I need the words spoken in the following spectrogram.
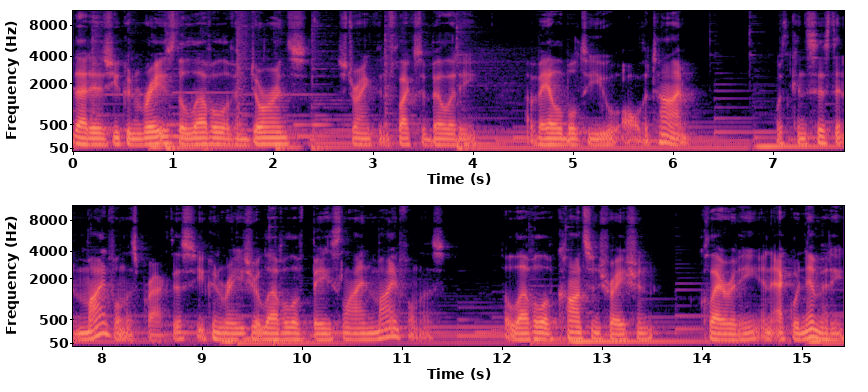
That is, you can raise the level of endurance, strength, and flexibility available to you all the time. With consistent mindfulness practice, you can raise your level of baseline mindfulness, the level of concentration, clarity, and equanimity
